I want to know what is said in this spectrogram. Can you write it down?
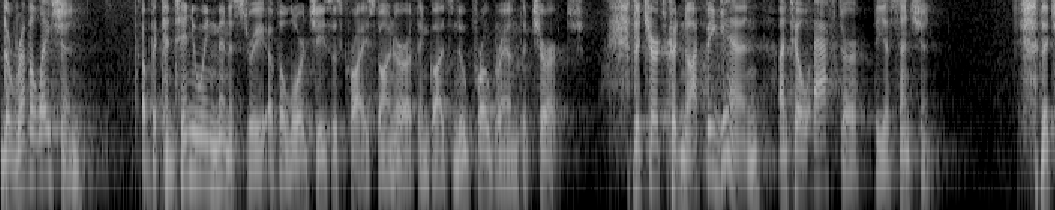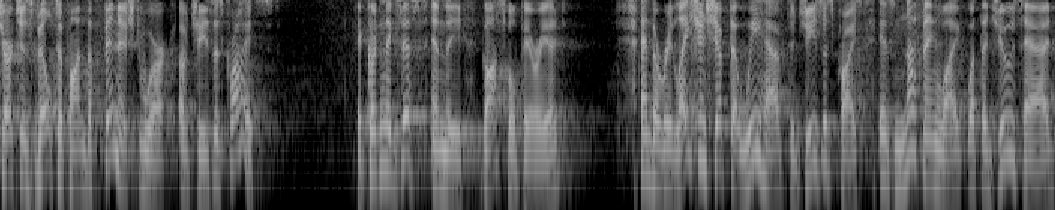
the revelation of the continuing ministry of the Lord Jesus Christ on earth in God's new program, the church. The church could not begin until after the ascension. The church is built upon the finished work of Jesus Christ. It couldn't exist in the gospel period. And the relationship that we have to Jesus Christ is nothing like what the Jews had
